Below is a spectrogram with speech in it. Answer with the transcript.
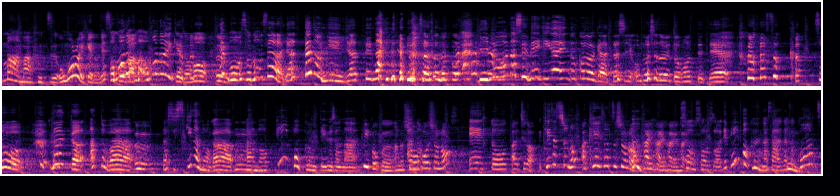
まあまあ普通。おもろいけどねそおもろ まあおもろいけども、うん。でもそのさやったのにやってないみたいなさそのこう微妙なせめぎ合いのところが私面白いと思ってて。そっか。そう。なんかあとは、うん。私好きなのが、うん。あのピーポくんっているじゃない？ピーポくんあの消防署の？えっ、とあ違う。警察署の？あ警察署の、うん。はいはいはいはい。そうそうそう。でピーポくんがさなんかうん。交通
